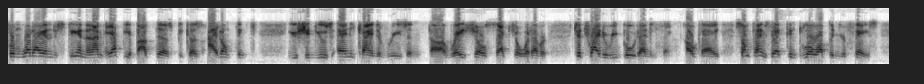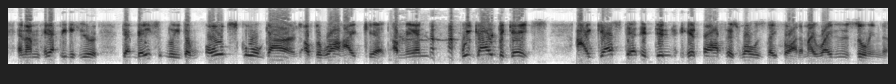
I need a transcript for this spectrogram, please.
from what I understand, and I'm happy about this because I don't think you should use any kind of reason, uh, racial, sexual, whatever, to try to reboot anything. Okay? Sometimes that can blow up in your face. And I'm happy to hear that basically the old school guard of the Rawhide Kid, a man, we guard the gates. I guess that it didn't hit off as well as they thought. Am I right in assuming this?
